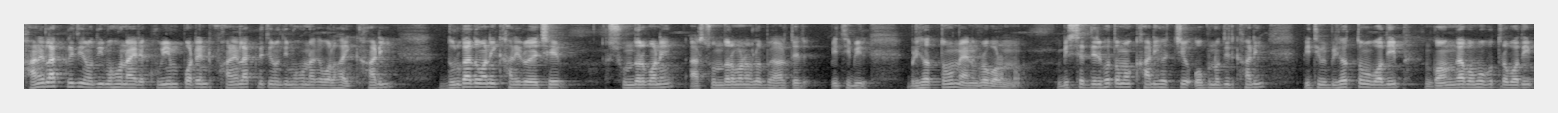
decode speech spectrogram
ফানেলাকৃতি নদীমোহনা এটা খুবই ইম্পর্টেন্ট ফানেলাকৃতি নদী মোহনাকে বলা হয় খাঁড়ি। দুর্গাদোয়ানি খাঁড়ি রয়েছে সুন্দরবনে, আর সুন্দরবন হলো ভারতের পৃথিবীর বৃহত্তম ম্যানগ্রোভ অরণ্য বিশ্বের দীর্ঘতম খাঁড়ি হচ্ছে ওব নদীর খাঁড়ি। পৃথিবীর বৃহত্তম বদ্বীপ, গঙ্গা ব্রহ্মপুত্র বদ্বীপ।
